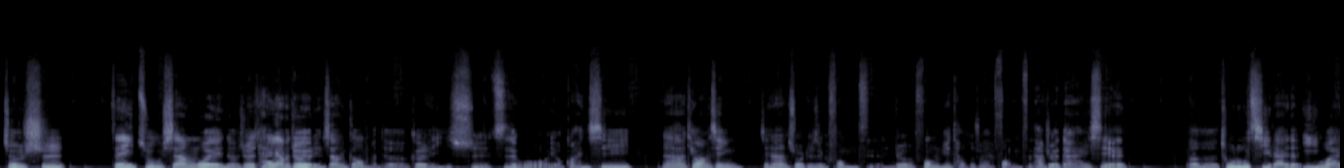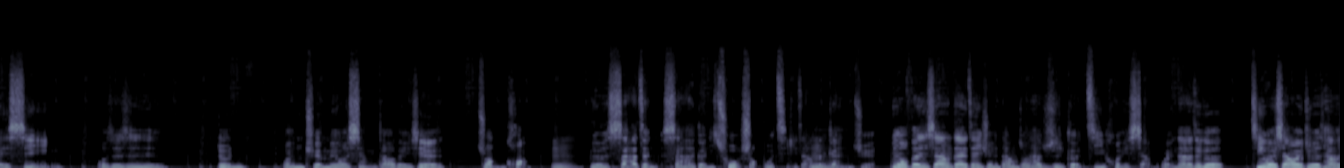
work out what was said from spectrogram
就是这一组相位呢，就是太阳就有点像跟我们的个人意识、自我有关系。那天王星简单的说就是个疯子，就风里面逃出出来疯子，它就会带来一些呃突如其来的意外性，或者是就完全没有想到的一些状况。嗯，呃，杀真杀个你措手不及这样的感觉。六分相在真学当中，它就是一个机会相位。那这个机会相位就是它，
